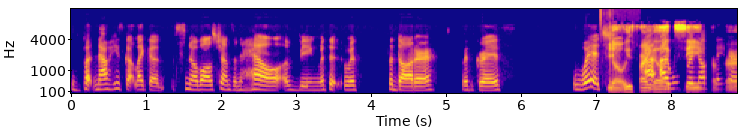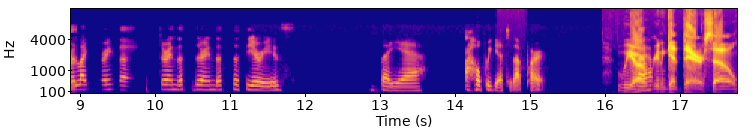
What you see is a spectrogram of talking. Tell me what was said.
but now he's got like a snowball's chance in hell of being with it with the daughter with grace which No, he's probably gonna I like will bring up her. later like during the during the during the, the theories but yeah i hope we get to that part We are. Yeah. We're gonna get there. So,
